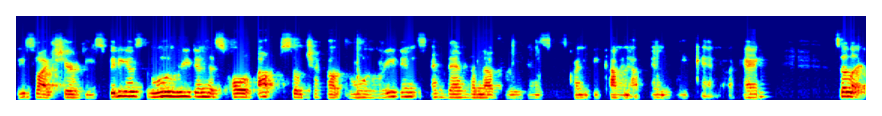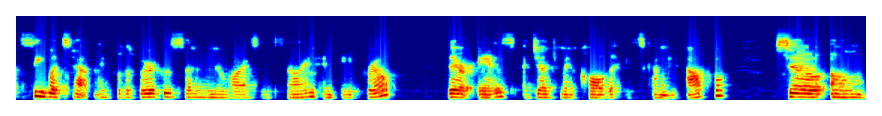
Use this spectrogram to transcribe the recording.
Please like, share these videos. The moon reading is all up, so check out the moon readings, and then the love readings is going to be coming up in the weekend, okay? So let's see what's happening for the Virgo Sun Moon Rising sign in April. There is a judgment call that is coming up. So um,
